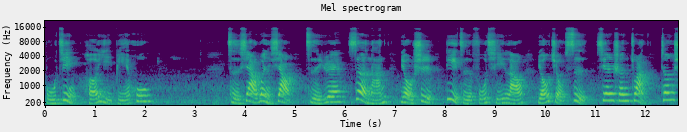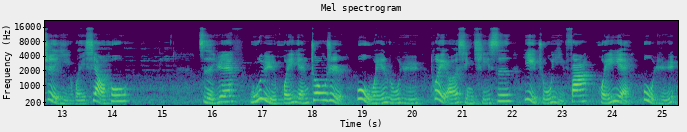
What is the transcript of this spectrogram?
不敬，何以别乎？”子夏问孝，子曰：“色难。有事，弟子服其劳。有酒肆，先生传。曾是以为孝乎？”子曰：“吾与回言终日，不为如愚。退而省其思，亦足以发。回也不愚。”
